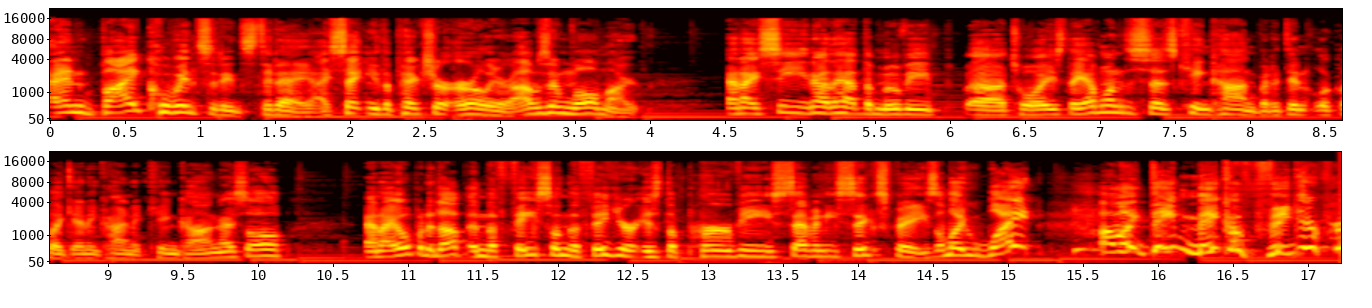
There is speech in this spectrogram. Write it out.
And by coincidence today, I sent you the picture earlier. I was in Walmart and I see, you know, they have the movie uh, toys. They have one that says King Kong, but it didn't look like any kind of King Kong I saw. And I open it up, and the face on the figure is the pervy 76 face. I'm like, what? I'm like, they make a figure for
